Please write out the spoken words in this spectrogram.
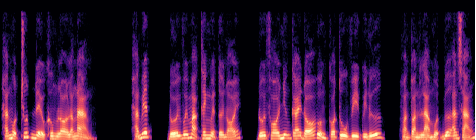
hắn một chút đều không lo lắng nàng. Hắn biết, đối với Mạc Thanh Nguyệt tới nói, đối phó những cái đó hưởng có tu vi quý nữ, hoàn toàn là một bữa ăn sáng.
